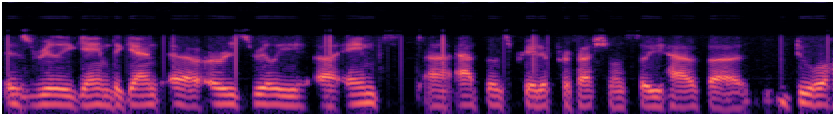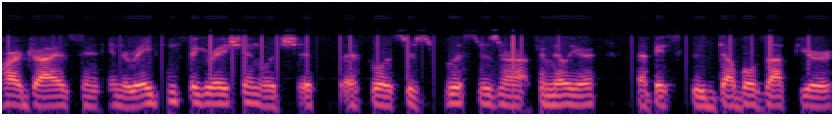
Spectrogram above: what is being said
is really gamed again, uh, or is really uh, aimed uh, at those creative professionals. So you have uh, dual hard drives in, in, a RAID configuration, which if, if listeners listeners are not familiar, that basically doubles up your,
